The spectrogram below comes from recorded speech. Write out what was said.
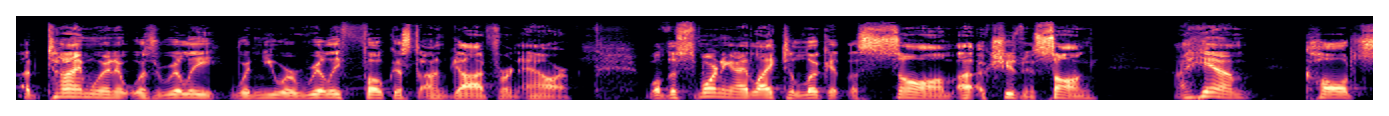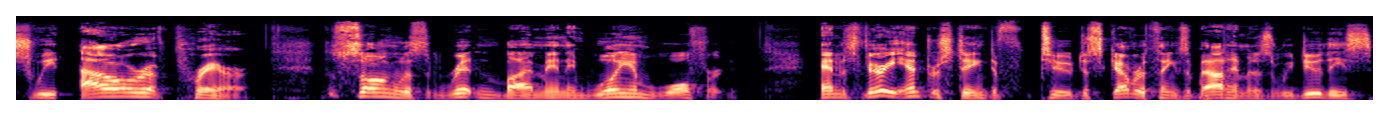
a time when it was really, when you were really focused on God for an hour. Well, this morning I'd like to look at the psalm, uh, excuse me, song a hymn called Sweet Hour of Prayer. The song was written by a man named William Walford. And it's very interesting to, to discover things about him as we do these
